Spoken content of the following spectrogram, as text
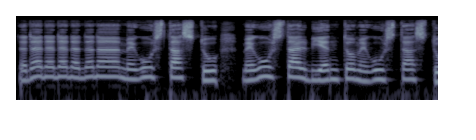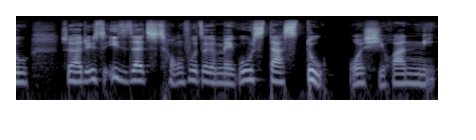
哒哒哒哒哒哒哒，Me gustas tú，Me gusta el viento，Me gustas tú，所以他就一直一直在重复这个 Me gustas tú，我喜欢你。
